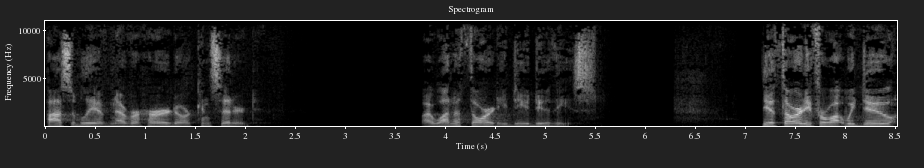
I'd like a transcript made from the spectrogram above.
possibly have never heard or considered. By what authority do you do these? The authority for what we do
